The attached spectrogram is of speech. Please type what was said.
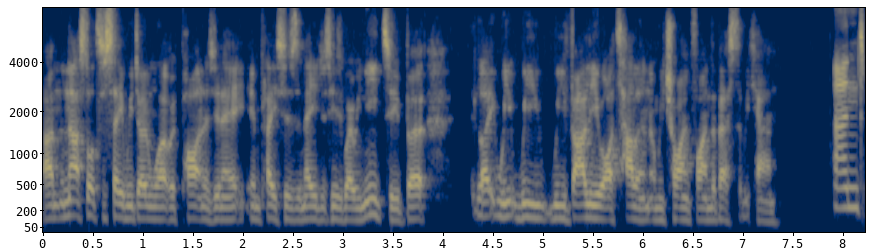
um, and that's not to say we don't work with partners in a, in places and agencies where we need to, but like we we we value our talent and we try and find the best that we can. And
